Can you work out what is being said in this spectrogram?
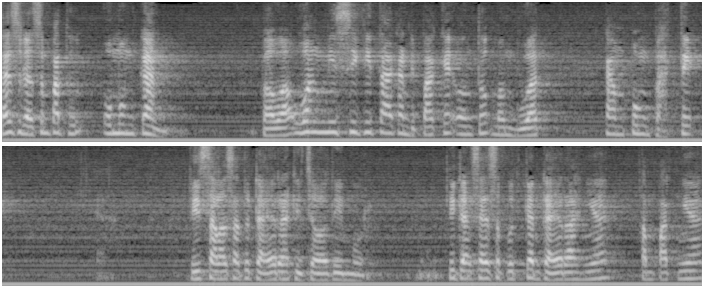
Saya sudah sempat umumkan bahwa uang misi kita akan dipakai untuk membuat kampung batik di salah satu daerah di Jawa Timur. Tidak saya sebutkan daerahnya, tempatnya,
